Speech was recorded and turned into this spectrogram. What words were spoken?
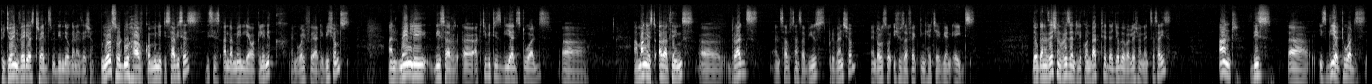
to join various trades within the organization. We also do have community services. This is under mainly our clinic and welfare divisions. And mainly these are uh, activities geared towards, uh, amongst other things, uh, drugs and substance abuse prevention and also issues affecting HIV and AIDS. The organization recently conducted a job evaluation exercise and this uh, is geared towards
